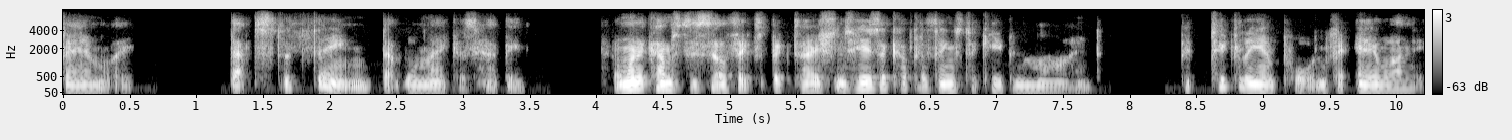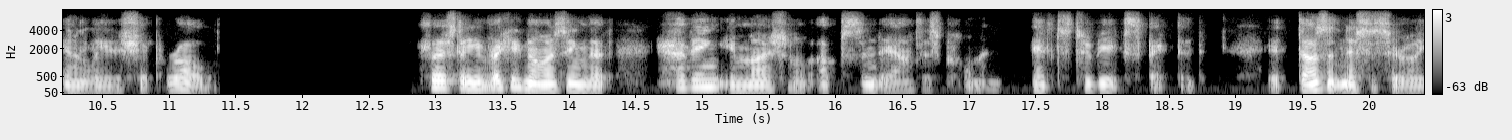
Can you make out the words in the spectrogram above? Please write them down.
family. That's the thing that will make us happy. And when it comes to self expectations, here's a couple of things to keep in mind, particularly important for anyone in a leadership role. Firstly, recognizing that having emotional ups and downs is common. It's to be expected. It doesn't necessarily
